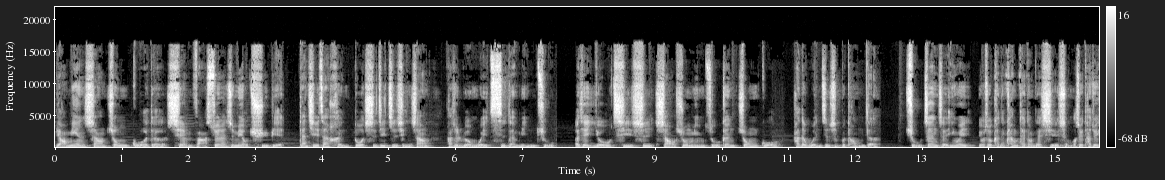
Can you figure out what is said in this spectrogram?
表面上，中国的宪法虽然是没有区别，但其实在很多实际执行上，它是沦为次等民族。而且，尤其是少数民族跟中国，它的文字是不同的。主政者因为有时候可能看不太懂你在写什么，所以他就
